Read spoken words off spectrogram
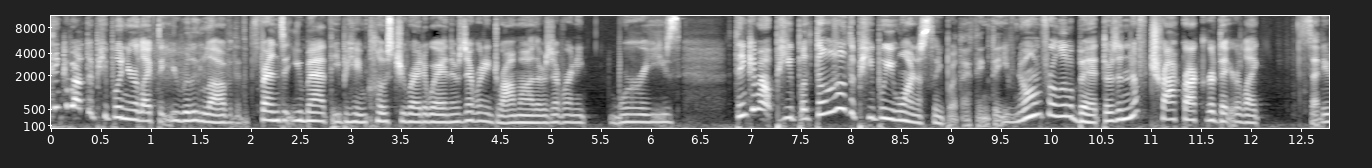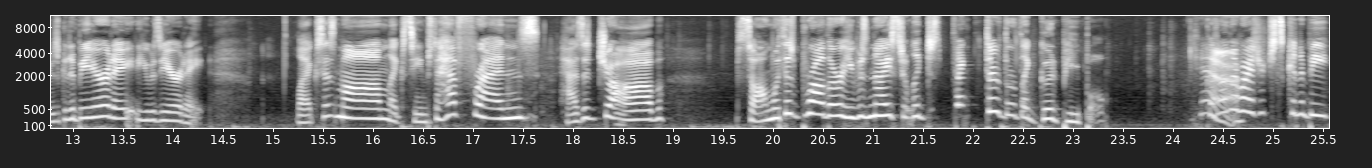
think about the people in your life that you really love, the friends that you met that you became close to right away, and there was never any drama, there was never any worries. Think about people. Like those are the people you want to sleep with. I think that you've known for a little bit. There's enough track record that you're like, said he was going to be here at eight. He was here at eight. Likes his mom. Like seems to have friends. Has a job. Saw him with his brother. He was nice to like. Just like they're, they're like good people. Yeah. otherwise, you're just gonna be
